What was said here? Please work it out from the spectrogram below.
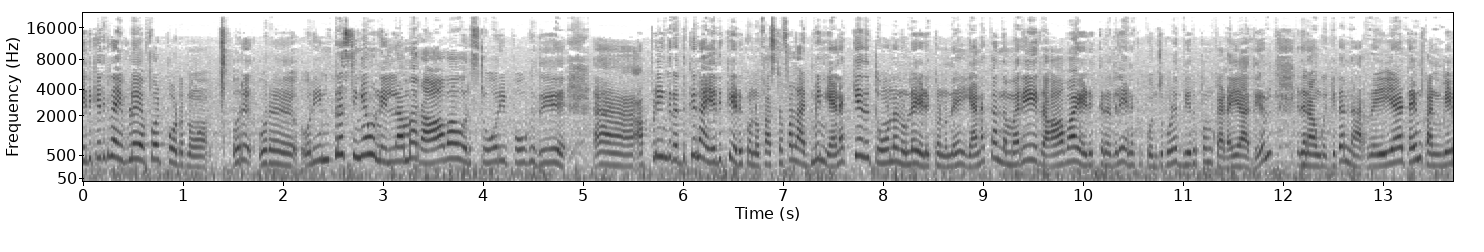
இதுக்கு எதுக்கு நான் இவ்வளோ எஃபர்ட் போடணும்? ஒரு ஒரு ஒரு இன்ட்ரெஸ்டிங்கே ஒன்று இல்லாமல் ராவாக ஒரு ஸ்டோரி போகுது. அப்படிங்கிறதுக்கு நான் எதுக்கு எடுக்கணும்? ஃபஸ்ட் ஆஃப் ஆல் அட்மின் எனக்கே இது தோணணும்ல எடுக்கணும்னு? எனக்கு அந்த மாதிரி ராவாக எடுக்கிறதுல எனக்கு கொஞ்சம் கூட விருப்பம் கிடையாது. இதை நான் உங்ககிட்ட நிறைய டைம் கன்வே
